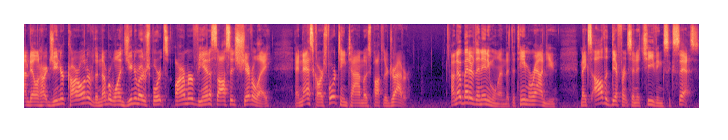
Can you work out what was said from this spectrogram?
I'm Dale Earnhardt Jr., car owner of the number one junior motorsports Armour Vienna Sausage Chevrolet and NASCAR's 14 time most popular driver. I know better than anyone that the team around you makes all the difference in achieving success.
